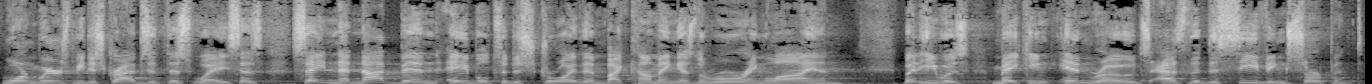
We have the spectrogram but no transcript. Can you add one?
Warren Wiersbe describes it this way. He says, Satan had not been able to destroy them by coming as the roaring lion but he was making inroads as the deceiving serpent.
